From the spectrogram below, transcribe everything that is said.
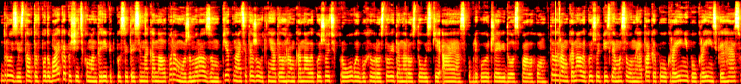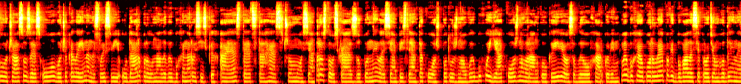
Друзі, ставте вподобайки, пишіть коментарі, підписуйтеся на канал. Переможемо разом. 15 жовтня телеграм-канали пишуть про вибухи в Ростові та на Ростовській АЕС, публікуючи відео спалаху. Телеграм-канали пишуть після масованої атаки по Україні по українських ГЕС свого часу ЗСУ вичекали і нанесли свій удар. Пролунали вибухи на російських АЕС, ТЕЦ та ГЕС. Чомуся Ростовська АЕС зупинилася після також потужного вибуху, як кожного ранку у Києві, особливо в Харкові. Вибухи опор ЛЕПО відбувалися протягом години.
